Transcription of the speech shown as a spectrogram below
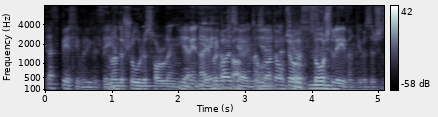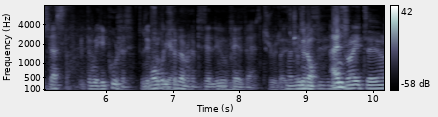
That's basically what he was saying. One of the shrewdest hurling Yeah. men Yeah, I he ever was, talking yeah, now. there's no doubt. Joe, Just- socially even, he was just That's the way he put it. Live for the Nobody game. should ever have to tell you you mm-hmm. played bad. to realise You know, he's- he's and- right there.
